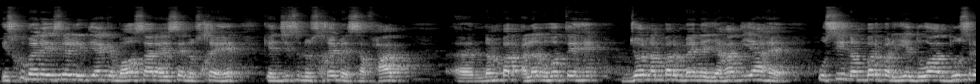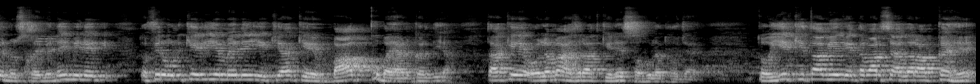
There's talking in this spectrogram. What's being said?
اس کو میں نے اس لیے لکھ دیا کہ بہت سارے ایسے نسخے ہیں کہ جس نسخے میں صفحات نمبر الگ ہوتے ہیں۔ جو نمبر میں نے یہاں دیا ہے اسی نمبر پر یہ دعا دوسرے نسخے میں نہیں ملے گی۔ تو پھر ان کے لیے میں نے یہ کیا کہ باب کو بیان کر دیا تاکہ علماء حضرات کے لیے سہولت ہو جائے۔ تو یہ کتاب ایک اعتبار سے اگر آپ کہیں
